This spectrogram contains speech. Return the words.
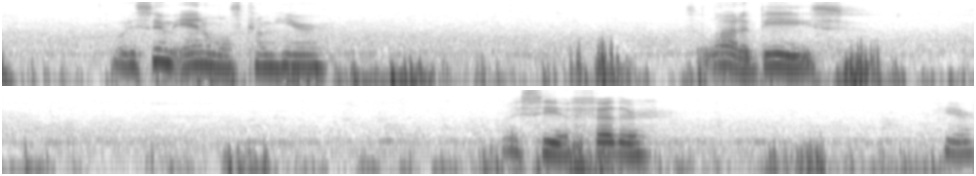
I would assume animals come here. There's a lot of bees. I see a feather here.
